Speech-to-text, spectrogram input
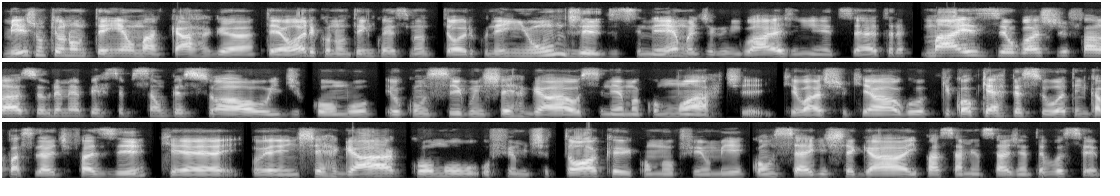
mesmo que eu não tenha uma carga teórica, eu não tenho conhecimento teórico nenhum de, de cinema de linguagem, etc. Mas eu gosto de falar sobre a minha percepção pessoal e de como eu consigo enxergar o cinema como arte, que eu acho que é algo que qualquer pessoa tem capacidade de fazer, que é, é enxergar como o filme te toca e como o filme consegue chegar e passar a mensagem até você.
